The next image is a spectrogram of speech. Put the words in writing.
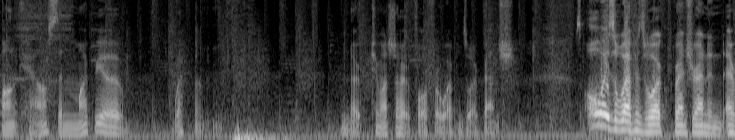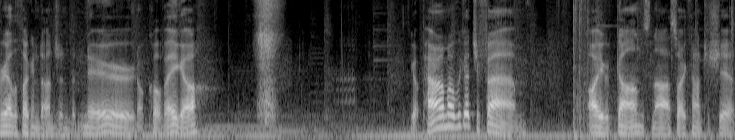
bunkhouse. There might be a weapon. Nope, too much to hope for for a weapons workbench. There's always a weapons workbench around in every other fucking dungeon, but no, not Corvega. You got armor? We got your fam. Oh, you got guns? Nah, so I can't do shit.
